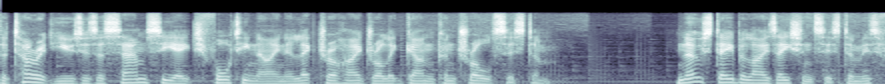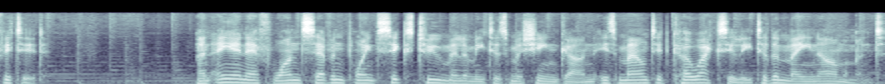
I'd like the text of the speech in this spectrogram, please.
The turret uses a SAMM CH-49 electro-hydraulic gun control system. No stabilization system is fitted. An ANF-1 7.62mm machine gun is mounted coaxially to the main armament.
